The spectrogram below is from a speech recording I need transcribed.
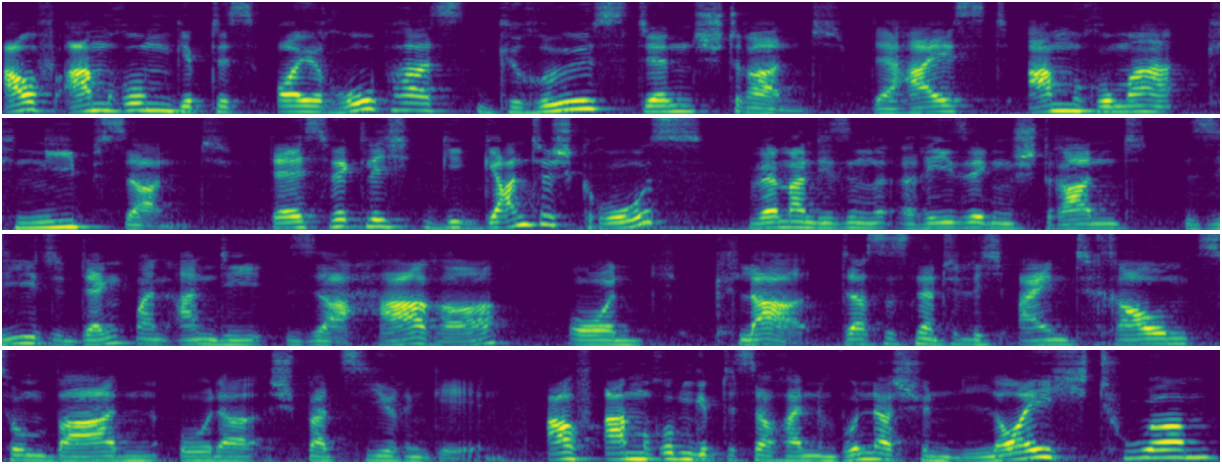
Auf Amrum gibt es Europas größten Strand. Der heißt Amrumer Kniepsand. Der ist wirklich gigantisch groß. Wenn man diesen riesigen Strand sieht, denkt man an die Sahara. Und klar, das ist natürlich ein Traum zum Baden oder Spazierengehen. Auf Amrum gibt es auch einen wunderschönen Leuchtturm,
